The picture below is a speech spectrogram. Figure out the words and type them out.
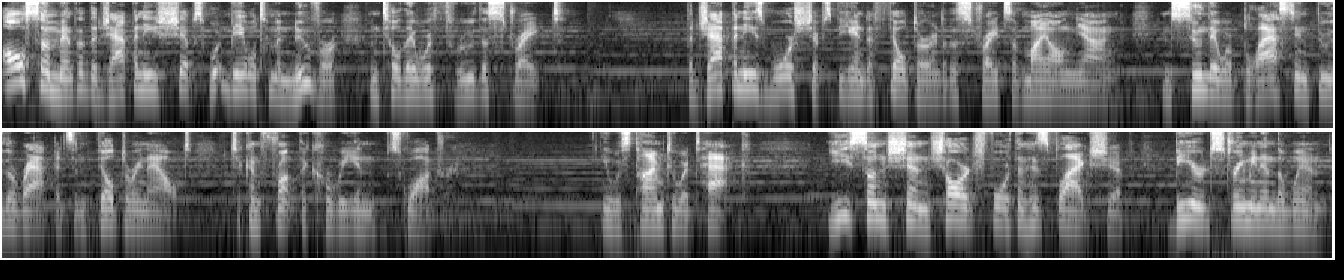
also meant that the Japanese ships wouldn't be able to maneuver until they were through the strait. The Japanese warships began to filter into the straits of Myeongnyang, and soon they were blasting through the rapids and filtering out to confront the Korean squadron. It was time to attack, Yi Sun Shin charged forth in his flagship, beard streaming in the wind,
